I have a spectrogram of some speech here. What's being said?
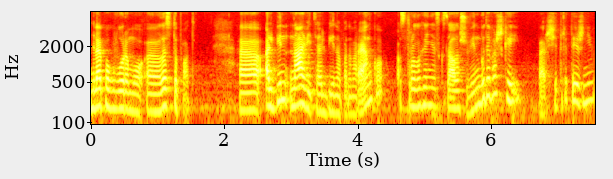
Давай поговоримо е, листопад. Е, Альбін, навіть Альбіна Пономаренко, астрологиня, сказала, що він буде важкий перші три тижні.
